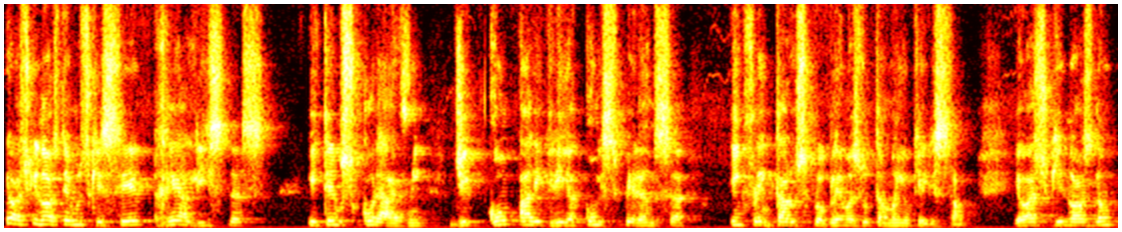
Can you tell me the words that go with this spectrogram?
Eu acho que nós temos que ser realistas e temos coragem de, com alegria, com esperança, enfrentar os problemas do tamanho que eles são. Eu acho que nós não,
